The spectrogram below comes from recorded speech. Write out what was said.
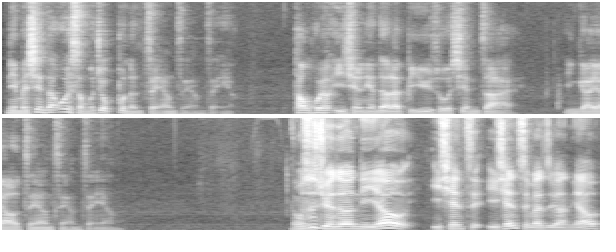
你们现在为什么就不能怎样怎样怎样？他们会用以前年代来比喻说，现在应该要怎样怎样怎样。我是觉得你要以前怎以前怎么样怎么样，你要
